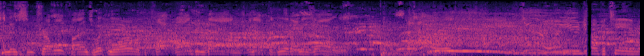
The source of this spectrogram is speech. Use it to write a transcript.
Alson in some trouble, finds Whitmore with the clock winding down. He's going to have to do it on his own. Of a team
